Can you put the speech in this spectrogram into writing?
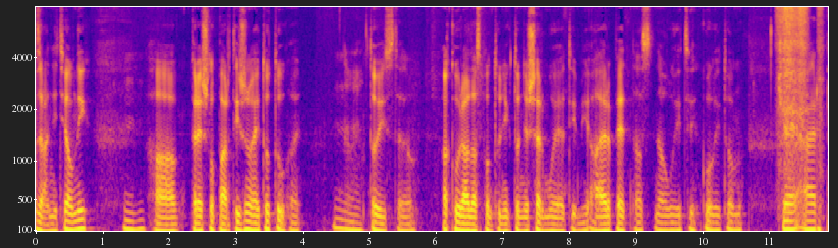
zraniteľných. Mm-hmm. A prešlo pár týždňov aj to tu. Hej. No, ja. To isté. No. Akurát aspoň tu nikto nešermuje tými AR-15 na ulici kvôli tomu. Čo je ARP?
